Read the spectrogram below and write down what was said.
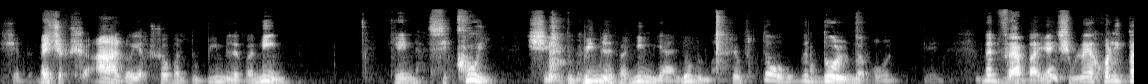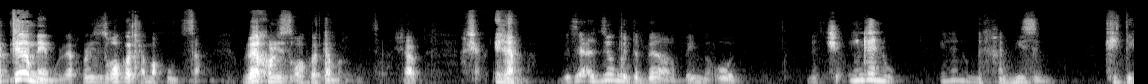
שבמשך שעה לא יחשוב על דובים לבנים, כן, הסיכוי שדובים לבנים יעלו במחשבתו הוא גדול מאוד. כן? והבעיה היא שהוא לא יכול להיפטר מהם, הוא לא יכול לזרוק אותם החוצה, הוא לא יכול לזרוק אותם החוצה. עכשיו, עכשיו אלא מה? ועל זה הוא מדבר הרבה מאוד, שאין לנו, אין לנו מכניזם כדי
